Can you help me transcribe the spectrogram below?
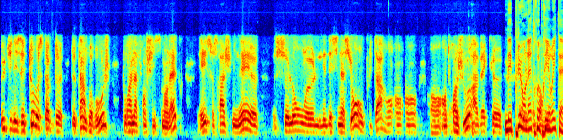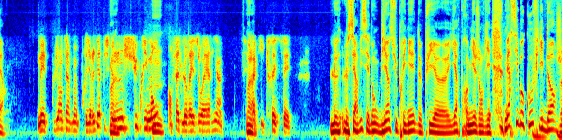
utiliser tous vos stocks de, de timbres rouges pour un affranchissement lettre et ce sera acheminé euh, selon euh, les destinations ou plus tard en, en, en- en- en trois jours avec euh, Mais plus en Euh, lettres prioritaires. mais plus en termes prioritaires, puisque Voilà. nous supprimons Mm. en fait le réseau aérien. C'est Voilà. ça qui crée ces. Le, le service est donc bien supprimé depuis euh, hier 1er janvier. Merci beaucoup Philippe Dorge.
